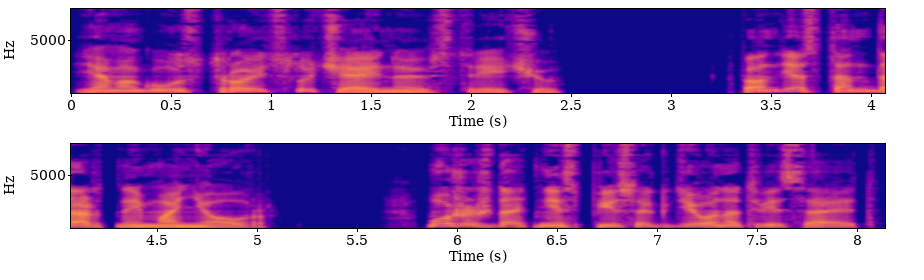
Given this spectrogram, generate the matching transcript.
Я могу устроить случайную встречу. Вполне стандартный маневр. Можешь дать мне список, где он отвисает.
